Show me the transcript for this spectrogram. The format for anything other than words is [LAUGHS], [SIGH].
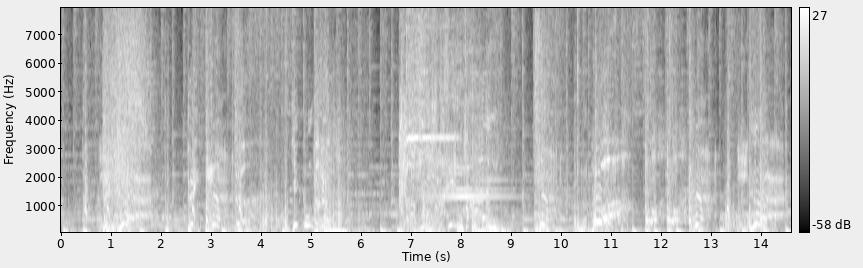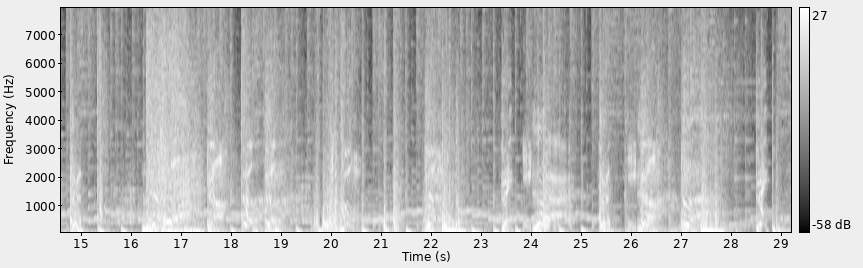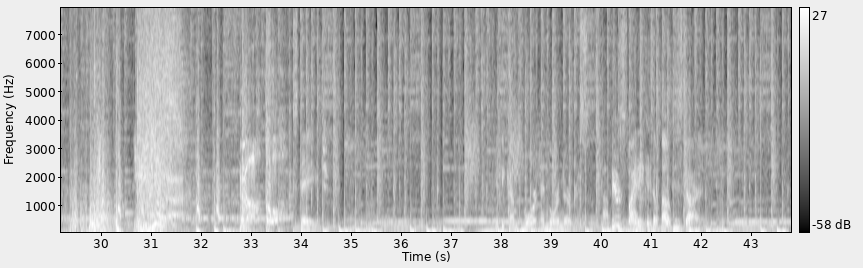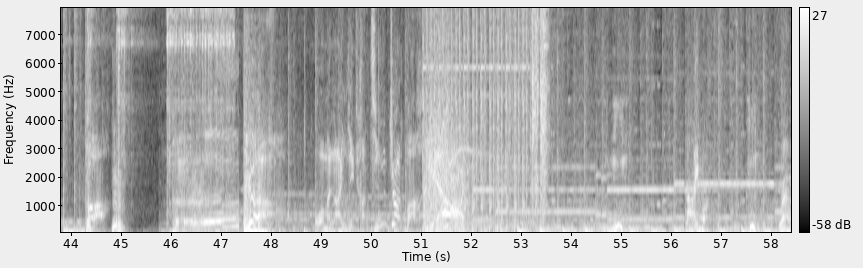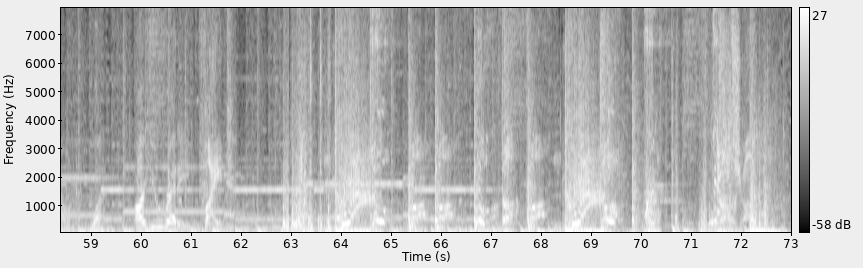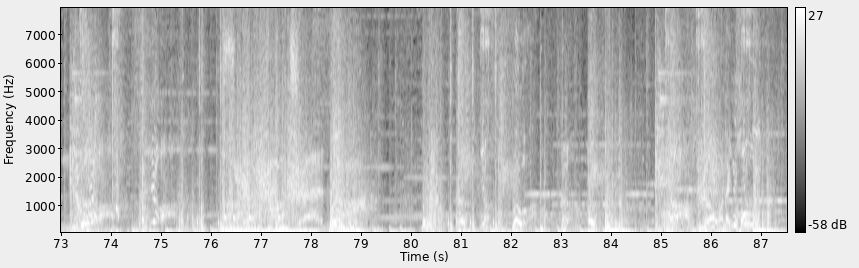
[LAUGHS]！Stage. It becomes more and more nervous. A fierce fighting is about to start. 呀！time. Hmm. Round one. Are you ready? Fight! 我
